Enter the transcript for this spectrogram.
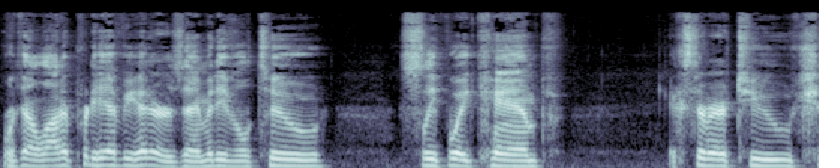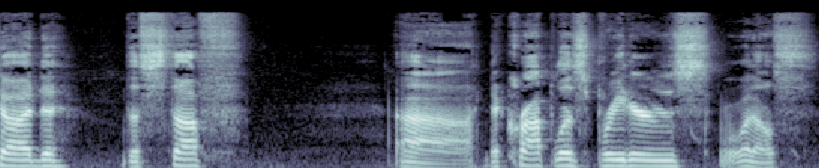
worked on a lot of pretty heavy hitters: uh, Medieval Two, Sleepaway Camp, Exterminator Two, Chud, The Stuff, uh, Necropolis, Breeders. What else?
